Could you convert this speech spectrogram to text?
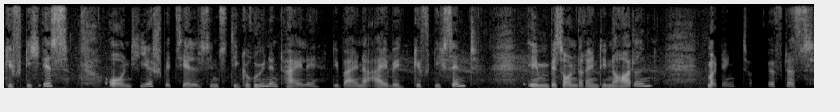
giftig ist. Und hier speziell sind es die grünen Teile, die bei einer Eibe giftig sind, im Besonderen die Nadeln. Man denkt öfters,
